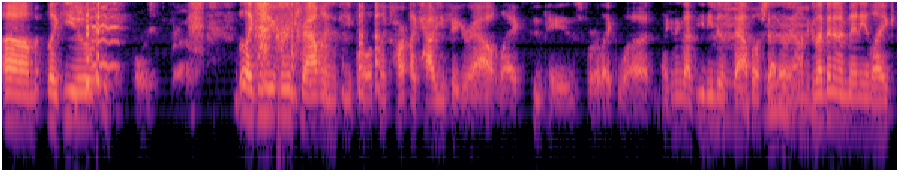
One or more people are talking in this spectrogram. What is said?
Um, like you, Forties, bro. Like when, you, when you're traveling with people, it's like hard. Like, how do you figure out like who pays for like what? Like, I think that you need to mm-hmm. establish that early on mm-hmm. because I've been in many like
